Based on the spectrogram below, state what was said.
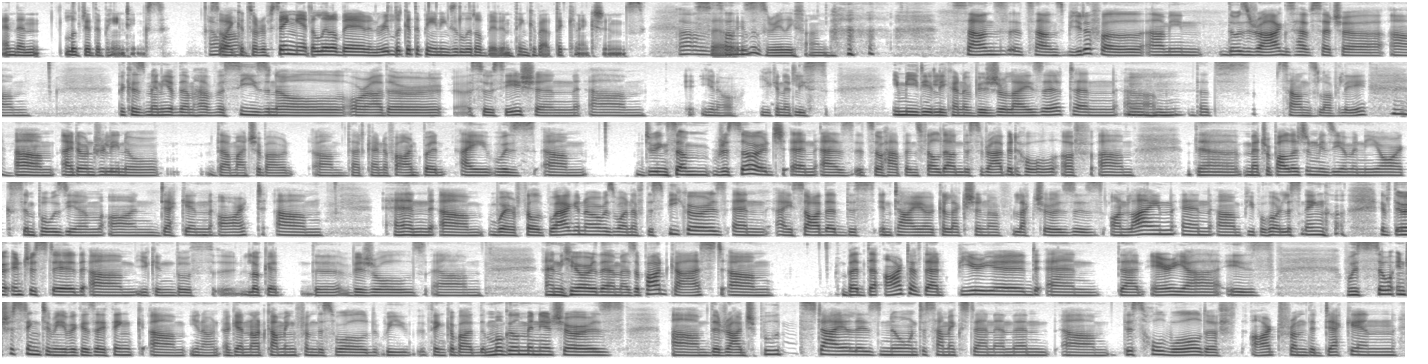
and then looked at the paintings. Oh, so I could sort of sing it a little bit and re- look at the paintings a little bit and think about the connections. Oh, so sounds, it was really fun. sounds it sounds beautiful. I mean, those rags have such a um, because many of them have a seasonal or other association. Um, you know, you can at least immediately kind of visualize it, and um, that's sounds lovely. Um, I don't really know that much about um, that kind of art, but I was um, doing some research, and as it so happens, fell down this rabbit hole of um, the Metropolitan Museum in New York symposium on Deccan art. And um, where Phillip Wagoner was one of the speakers. And I saw that this entire collection of lectures is online, and um, people who are listening, if they're interested, um, you can both uh, look at the visuals um, and hear them as a podcast. Um, but the art of that period and that area is was so interesting to me because I think, um, you know, again, not coming from this world, we think about the Mughal miniatures. Um, the Rajput style is known to some extent, and then um, this whole world of art from the Deccan,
